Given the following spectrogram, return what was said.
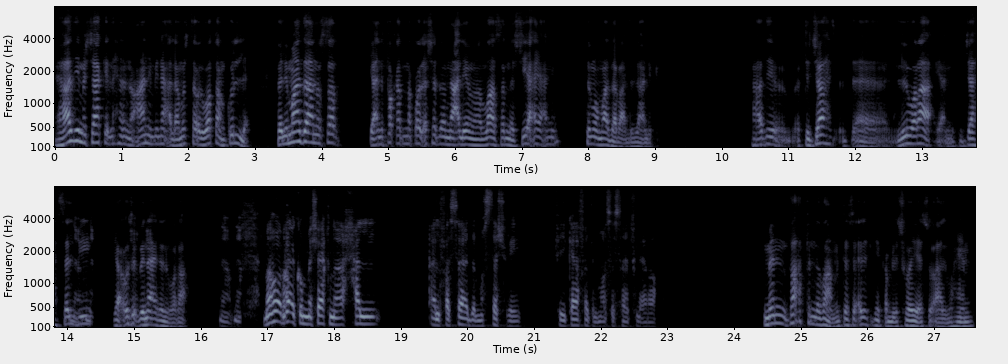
هذه مشاكل نحن نعاني منها على مستوى الوطن كله فلماذا نصر يعني فقط نقول أشهد أن علي من الله صرنا الشيعة يعني ثم ماذا بعد ذلك هذه اتجاه آه، للوراء يعني اتجاه سلبي نعم. نعم. يعود. بنا إلى الوراء نعم. نعم ما هو برايكم مشايخنا حل الفساد المستشري في كافة المؤسسات في العراق. من ضعف النظام أنت سألتني قبل شوية سؤال مهم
